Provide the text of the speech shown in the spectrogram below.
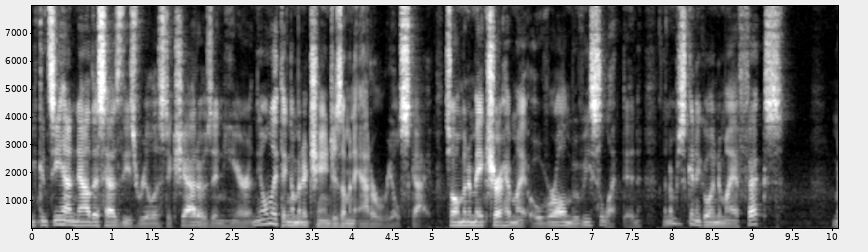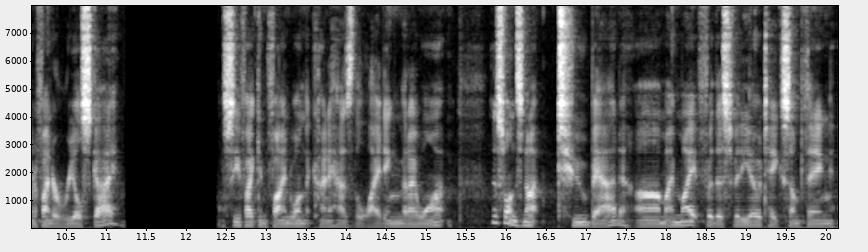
You can see how now this has these realistic shadows in here, and the only thing I'm going to change is I'm going to add a real sky. So I'm going to make sure I have my overall movie selected. Then I'm just going to go into my effects. I'm going to find a real sky. I'll see if I can find one that kind of has the lighting that I want. This one's not too bad. Um, I might, for this video, take something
